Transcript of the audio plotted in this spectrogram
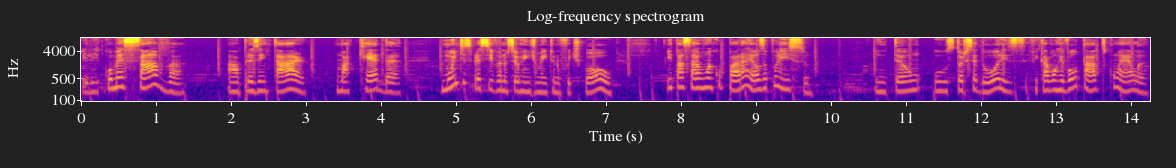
Ele começava a apresentar uma queda muito expressiva no seu rendimento no futebol e passavam a culpar a Elsa por isso. Então, os torcedores ficavam revoltados com ela.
